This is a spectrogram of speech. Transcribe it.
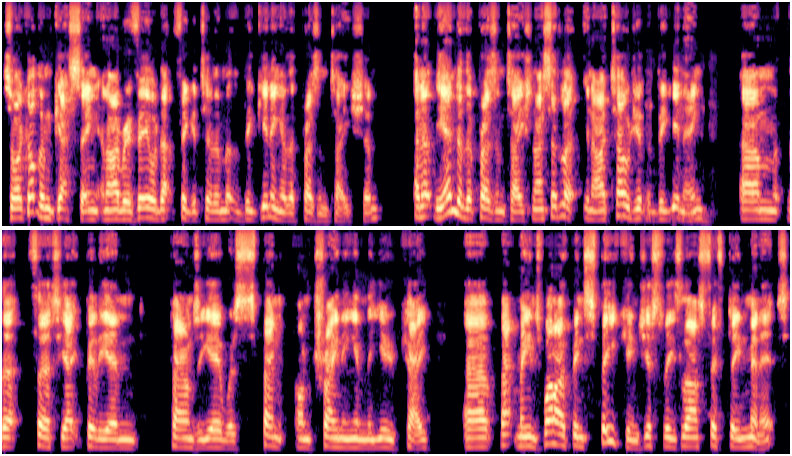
So I got them guessing, and I revealed that figure to them at the beginning of the presentation. And at the end of the presentation, I said, "Look, you know, I told you at the beginning um, that 38 billion pounds a year was spent on training in the UK. Uh, that means while I've been speaking just for these last 15 minutes,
